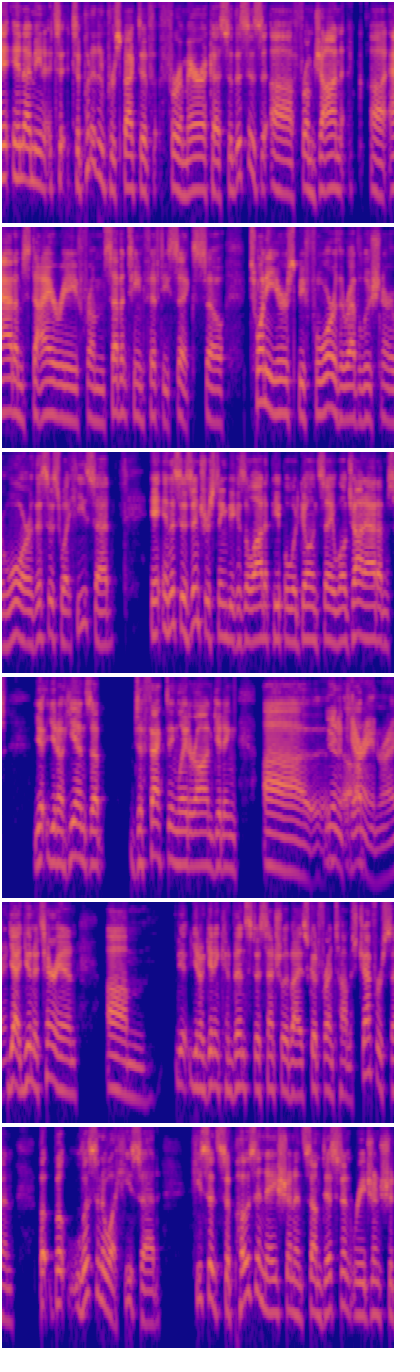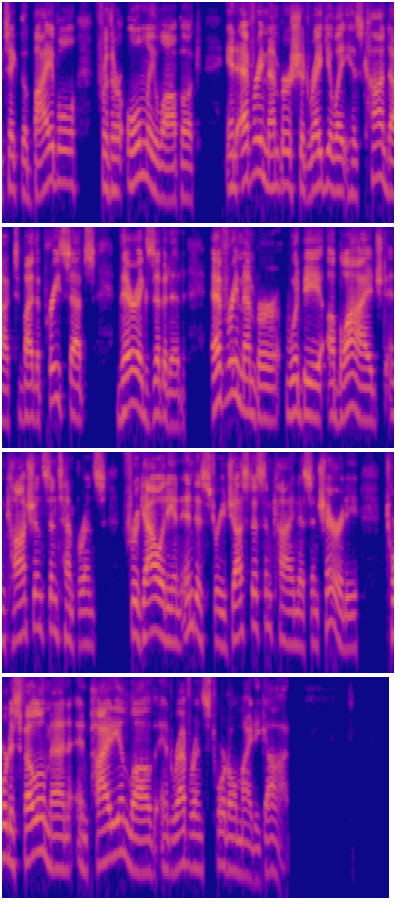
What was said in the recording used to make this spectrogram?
And, I mean, to, to put it in perspective for America, so this is uh, from John uh, Adams' diary from 1756. So 20 years before the Revolutionary War, this is what he said. And this is interesting because a lot of people would go and say, well, John Adams, you, you know, he ends up defecting later on, getting uh, uh Unitarian, uh, right? Yeah, Unitarian. Um, you know, getting convinced essentially by his good friend Thomas Jefferson. But but listen to what he said. He said, suppose a nation in some distant region should take the Bible for their only law book and every member should regulate his conduct by the precepts there exhibited. Every member would be obliged in conscience and temperance, frugality and industry, justice and kindness and charity toward his fellow men, and piety and love and reverence toward Almighty God.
